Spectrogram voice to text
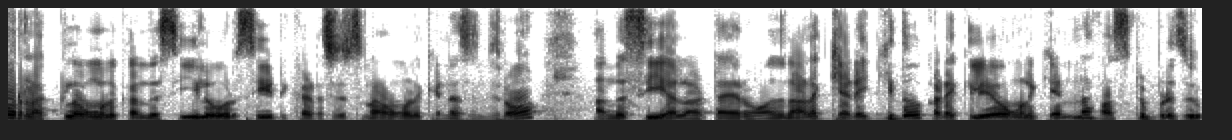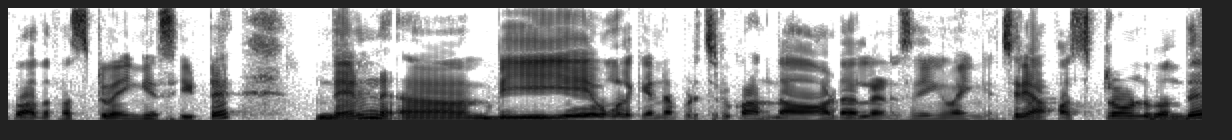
ஒரு லக்கில் உங்களுக்கு அந்த சியில் ஒரு சீட் கிடச்சிச்சுன்னா உங்களுக்கு என்ன செஞ்சிடும் அந்த சி அலாட் ஆயிரும். அதனால கிடைக்குதோ கிடைக்கலையோ உங்களுக்கு என்ன ஃபர்ஸ்ட் பிடிச்சிருக்கோ அதை ஃபர்ஸ்ட் வைங்க சீட்டு தென் பிஏ உங்களுக்கு என்ன பிடிச்சிருக்கோ அந்த ஆர்டரில் என்ன செய்யுங்க? வைங்க. சரியா? ஃபர்ஸ்ட் ரவுண்டு வந்து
